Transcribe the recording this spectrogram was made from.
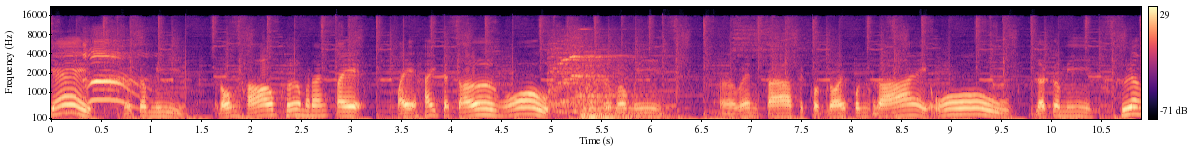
เย้ แล้วก็มีรองเท้าเพิ่มพลังเตะเตะให้กระเจิงโอ้แล้วก็มี แว่นตาสะกดรอยคนร้าย โอ้ แล้วก็มีเครื่อง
